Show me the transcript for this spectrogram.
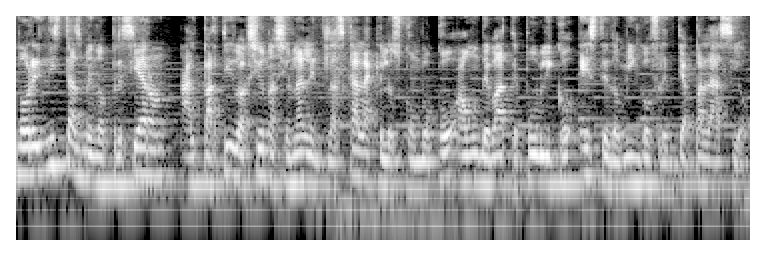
Morenistas menospreciaron al Partido Acción Nacional en Tlaxcala que los convocó a un debate público este domingo frente a Palacio.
